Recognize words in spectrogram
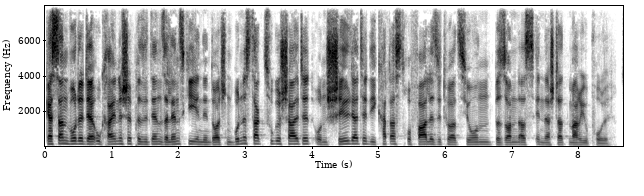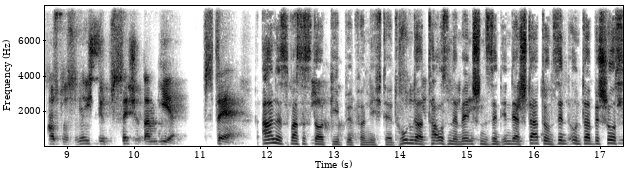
Gestern wurde der ukrainische Präsident Zelensky in den Deutschen Bundestag zugeschaltet und schilderte die katastrophale Situation besonders in der Stadt Mariupol. Alles, was es dort gibt, wird vernichtet. Hunderttausende Menschen sind in der Stadt und sind unter Beschuss.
